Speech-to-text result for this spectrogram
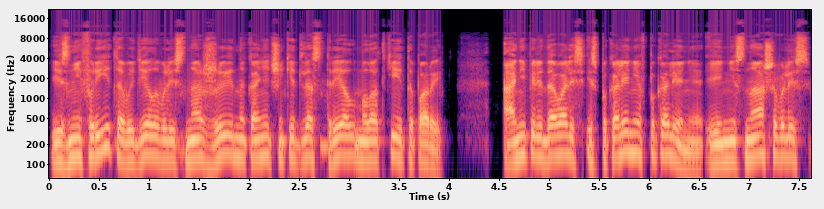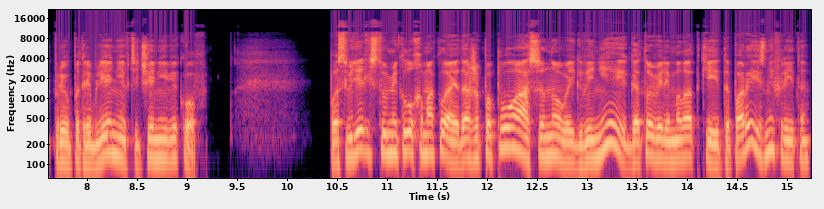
из нефрита выделывались ножи, наконечники для стрел, молотки и топоры. Они передавались из поколения в поколение и не снашивались при употреблении в течение веков. По свидетельству Миклуха Маклая, даже папуасы Новой Гвинеи готовили молотки и топоры из нефрита,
